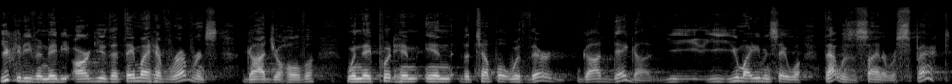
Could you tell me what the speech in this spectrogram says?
You could even maybe argue that they might have reverenced God Jehovah when they put him in the temple with their God Dagon. You, you, might even say, well, that was a sign of respect.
